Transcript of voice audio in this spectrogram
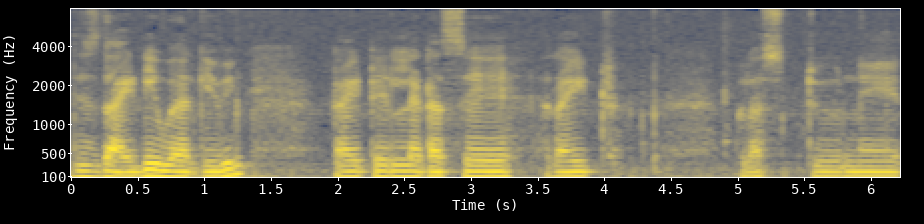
This is the id we are giving. Title let us say write plus 2 net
